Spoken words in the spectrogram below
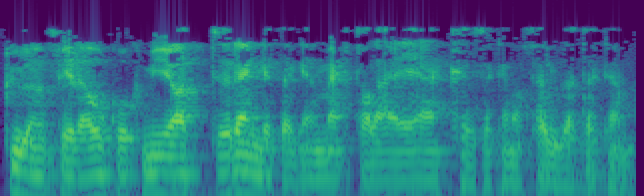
különféle okok miatt rengetegen megtalálják ezeken a felületeken.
